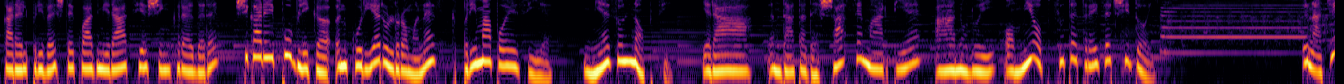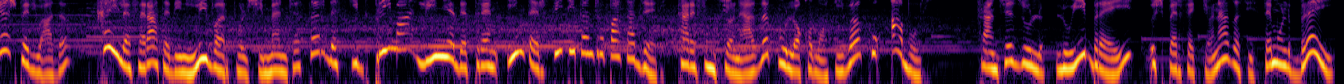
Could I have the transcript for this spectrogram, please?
care îl privește cu admirație și încredere și care îi publică în curierul românesc prima poezie, Miezul nopții. Era în data de 6 martie a anului 1832. În aceeași perioadă, căile ferate din Liverpool și Manchester deschid prima linie de tren intercity pentru pasageri, care funcționează cu locomotivă cu aburi. Francezul Louis Bray își perfecționează sistemul Bray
